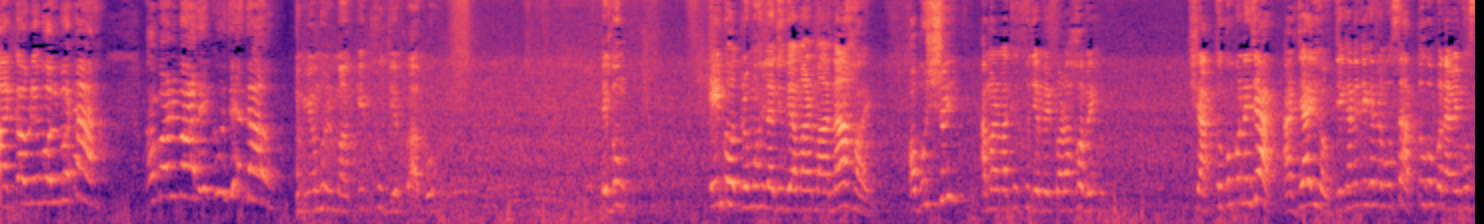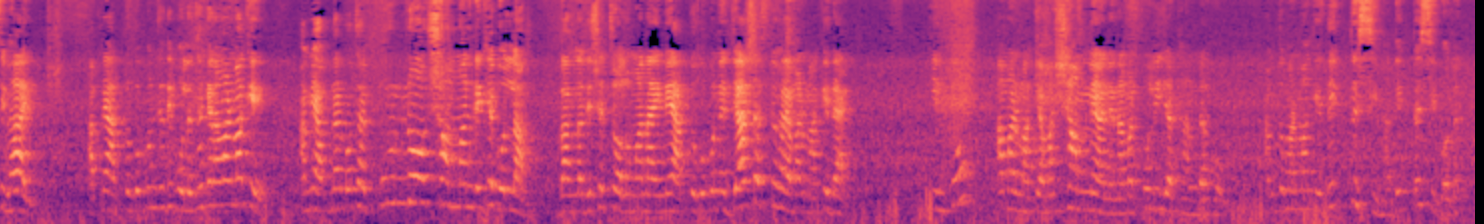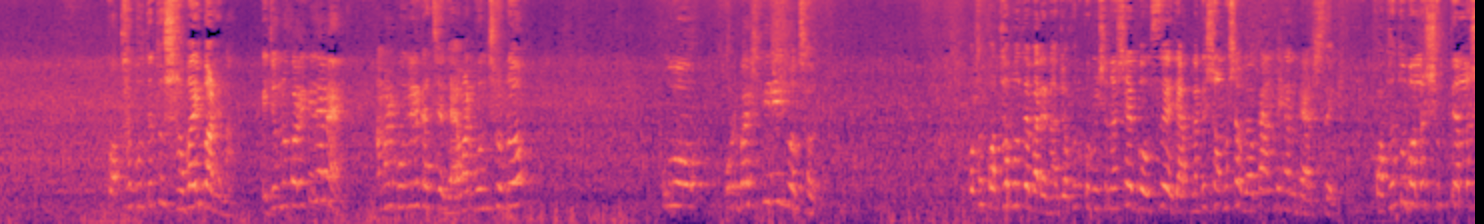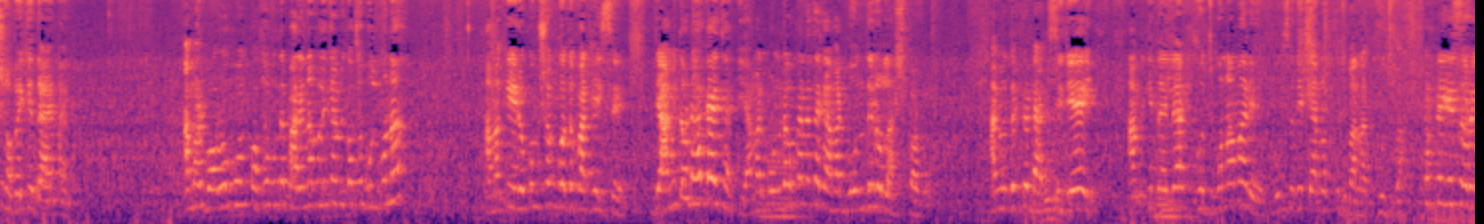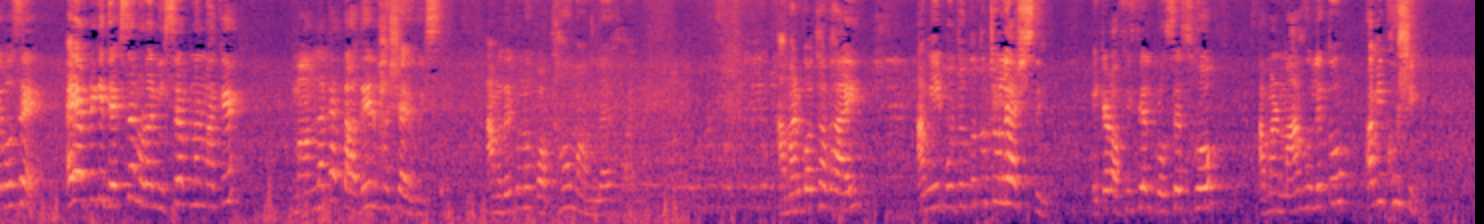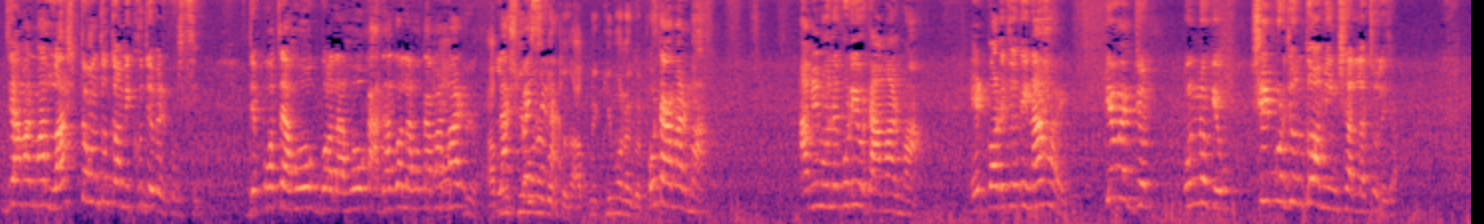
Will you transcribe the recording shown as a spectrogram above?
আর কাউরে বলব না, আমার মারে খুঁজে দাও। আমি আমার মাকে খুঁজে পাবো। এবং এই ভদ্র মহিলা যদি আমার মা না হয়, অবশ্যই আমার মাকে খুঁজে বের করা হবে। সে আত্মগোপনে যাক, আর যাই হোক, যেখানে যেখানে বসে আত্মগোপনে আমি বসি ভাই। আপনি আত্মগোপন যদি বলে থাকেন আমার মাকে, আমি আপনার কথায় পূর্ণ সম্মান রেখে বললাম বাংলাদেশের চলমান আইনে আত্মগোপনে যা শাস্তি হয় আমার মাকে দেয় কিন্তু আমার মাকে আমার সামনে আনেন, আমার কলিজা ঠান্ডা হোক। আমি তোমার মাকে দেখতেছি না, দেখতেছি বলেন। কথা বলতে তো সবাই পারে না। এই জন্য করে কি জানেন? আমার বোনের কাছে যায়। আমার বোন ছোট। ও, ওর বয়স তিরিশ বছর। ও তো কথা বলতে পারে না। যখন কমিশনার সাহেব বলছে যে আপনাদের সমস্যা ও কানতে কানতে আসছে। কথা তো বলার শক্তি আল্লাহ সবাইকে দেয় নাই। আমার বড় বোন কথা বলতে পারে না বলে কি আমি কথা বলব না? আমাকে এরকম সংবাদে পাঠাইছে যে আমি তো ঢাকায় থাকি। আমার বোনটা ওখানে থাকে, আমার বোনদেরও লাশ পাবো। আমি ওদেরকে ডাকছি যে আমি কি তাইলে আর খুঁজবো না মারে বলছে যে কেন খুঁজবা না খুঁজবা। করতে গেছে ওরে বলছে? এই আপনি কি দেখছেন? ওরা নিশ্চয় আপনার মাকে? মামলাটা তাদের ভাষায় হইছে। আমাদের কোনো কথাও মামলায় হয় না আমার কথা ভাই আমি এই পর্যন্ত তো চলে আসছি। এটার অফিসিয়াল প্রসেস হোক আমার মা হলে তো আমি খুশি। যে আমার মা লাশটা অন্তত আমি খুঁজে বের করছি। যে পচা হোক গলা হোক আধা গলা হোক আমার মার আপনি লাশ কি মনে পাইছি না। আপনি কি মনে করতেন? ওটা আমার মা। আমি মনে করি ওটা আমার মা। এরপরে যদি না হয় কেউ একজন অন্য কেউ সেই পর্যন্ত আমি ইনশাল্লাহ চলে যাব।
